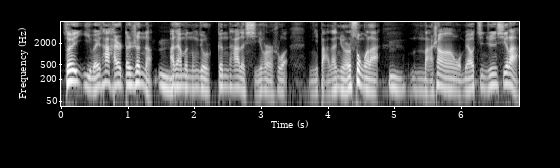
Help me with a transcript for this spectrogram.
所以以为他还是单身的。嗯阿伽门农就跟他的媳妇儿说：“你把咱女儿送过来，嗯，马上我们要进军希腊。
